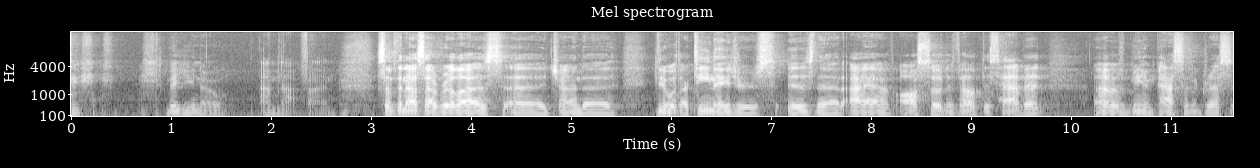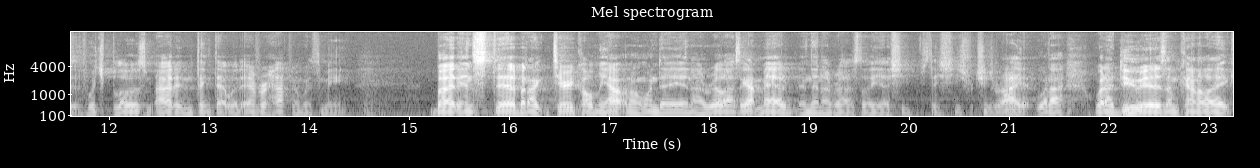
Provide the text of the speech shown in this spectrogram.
but you know, I'm not fine. Something else I've realized uh, trying to deal with our teenagers is that I have also developed this habit of being passive aggressive, which blows. I didn't think that would ever happen with me. But instead, but I, Terry called me out on one day, and I realized I got mad, and then I realized, oh yeah, she, she's she's right. What I what I do is I'm kind of like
